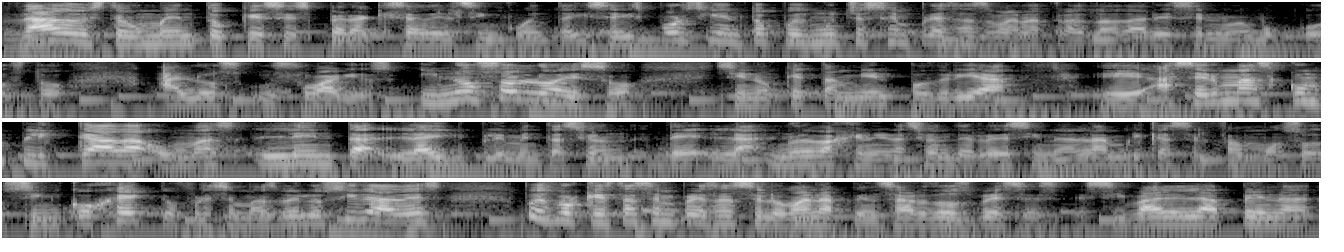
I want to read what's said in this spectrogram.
dado este aumento que se espera que sea del 56%, pues muchas empresas van a trasladar ese nuevo costo a los usuarios. Y no solo eso, sino que también podría eh, hacer más complicada o más lenta la implementación de la nueva generación de redes inalámbricas el famoso 5G, que ofrece más velocidades, pues porque estas empresas se lo van a pensar dos veces si vale la pena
